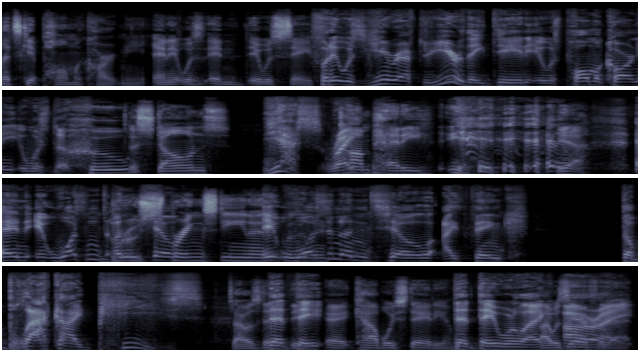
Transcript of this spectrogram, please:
Let's get Paul McCartney, and it was and it was safe. But it was year after year they did. It was Paul McCartney. It was the Who. the Stones, yes, right. Tom Petty, And- Yeah. And it wasn't Bruce until Springsteen. It was there. wasn't until I think the Black Eyed Peas That was the, that the- they- at Cowboy Stadium. that they were like, I was there all right,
